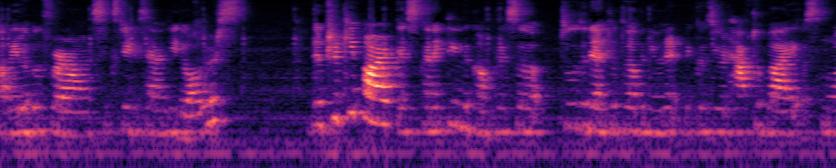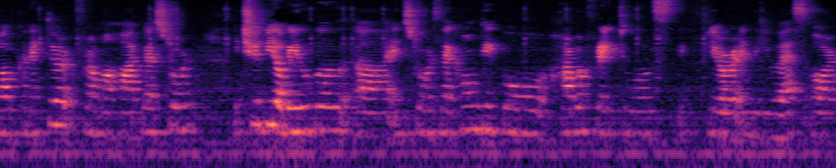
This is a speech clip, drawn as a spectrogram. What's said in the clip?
available for around 60 to $70. The tricky part is connecting the compressor to the dental turbine unit because you would have to buy a small connector from a hardware store. It should be available uh, in stores like Home Depot, Harbor Freight Tools if you're in the US or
